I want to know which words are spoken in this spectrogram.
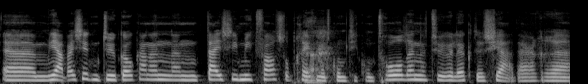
Ehm, ja, wij zitten natuurlijk ook aan een, een tijdslimiet vast. Op een gegeven moment komt die controle natuurlijk. Dus ja, daar... eh,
